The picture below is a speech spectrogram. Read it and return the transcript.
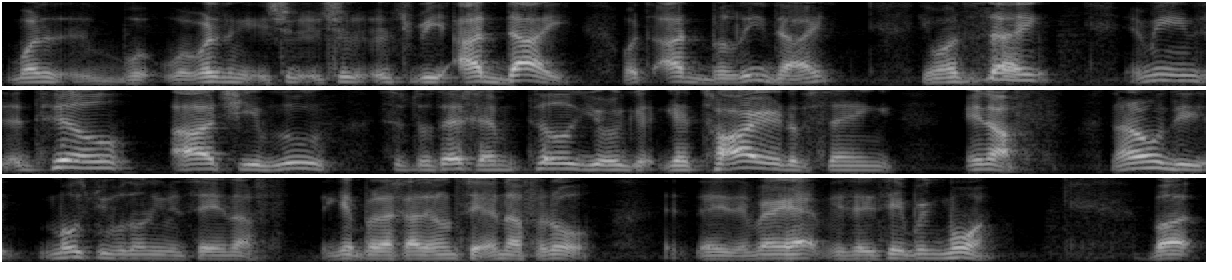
what? What does it mean? It should, it should, it should be ad die. What's ad blidai? He wants to say it means until ad shivlu siftotechem, till you get tired of saying enough. Not only most people don't even say enough. They get beracha, they don't say enough at all. They, they're very happy. They say bring more. But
